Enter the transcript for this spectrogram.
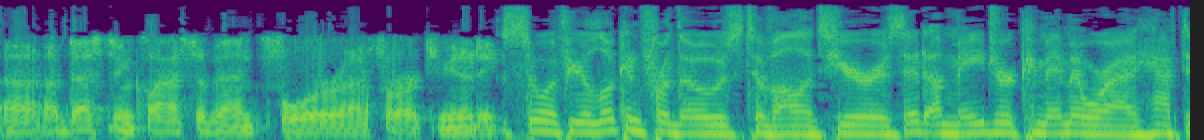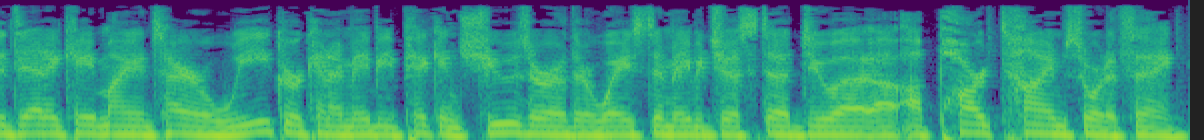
uh, a best in class event for uh, for our community. So if you're looking for those to volunteer, is it a major commitment where I have to dedicate my entire week, or can I maybe pick and choose, or are there ways to maybe just uh, do a, a part time sort of thing?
